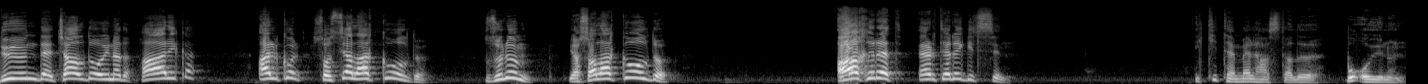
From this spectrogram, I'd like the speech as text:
Düğünde çaldı oynadı. Harika. Alkol sosyal hakkı oldu. Zulüm yasal hakkı oldu. Ahiret ertele gitsin. İki temel hastalığı bu oyunun.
